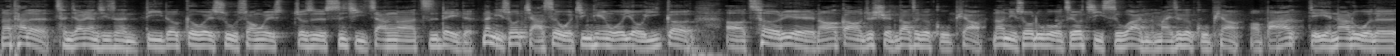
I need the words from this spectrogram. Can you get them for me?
那它的成交量其实很低，都个位数、双位，就是十几张啊之类的。那你说，假设我今天我有一个呃策略，然后刚好就选到这个股票，那你说如果我只有几十万买这个股票哦，把它也纳入我的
